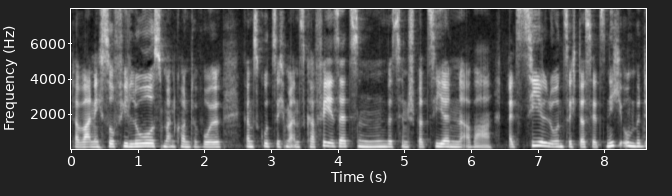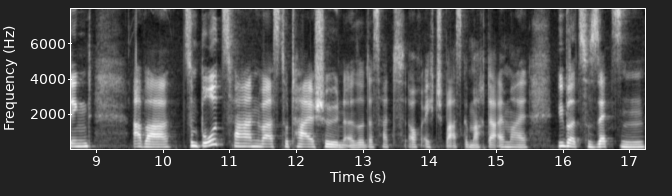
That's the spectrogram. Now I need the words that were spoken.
da war nicht so viel los. Man konnte wohl ganz gut sich mal ins Café setzen, ein bisschen spazieren, aber als Ziel lohnt sich das jetzt nicht unbedingt. Aber zum Bootsfahren war es total schön. Also das hat auch echt Spaß gemacht, da einmal überzusetzen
